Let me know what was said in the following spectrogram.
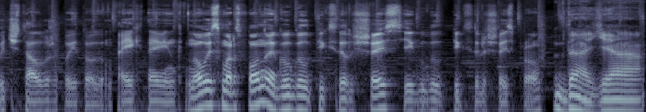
Почитал уже по итогам. А их новинка. Новые смартфоны Google Pixel 6 и Google Pixel 6 Pro. Да, я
